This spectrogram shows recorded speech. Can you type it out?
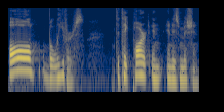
all believers to take part in, in his mission.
